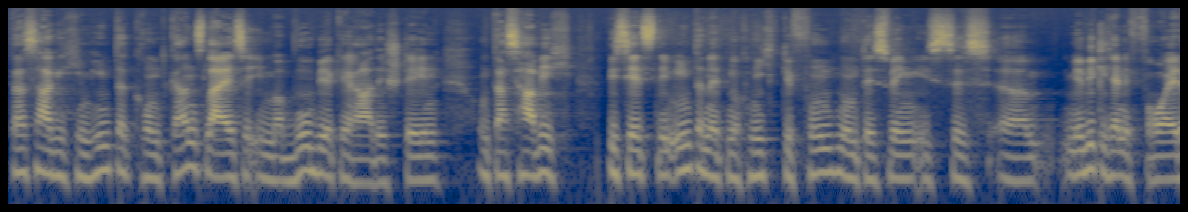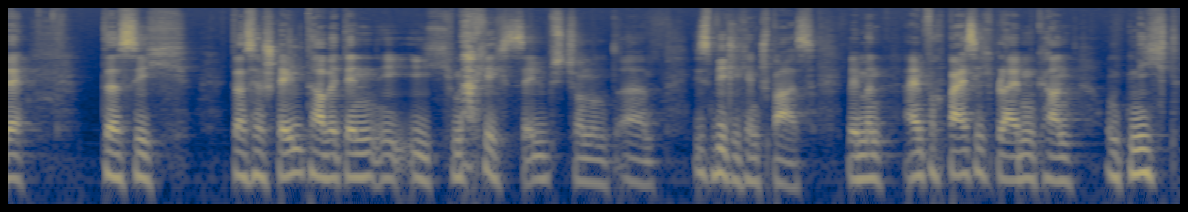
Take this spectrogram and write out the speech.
Da sage ich im Hintergrund ganz leise immer, wo wir gerade stehen. Und das habe ich bis jetzt im Internet noch nicht gefunden. Und deswegen ist es äh, mir wirklich eine Freude, dass ich das erstellt habe, denn ich mache es selbst schon. Und äh, ist wirklich ein Spaß, wenn man einfach bei sich bleiben kann und nicht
